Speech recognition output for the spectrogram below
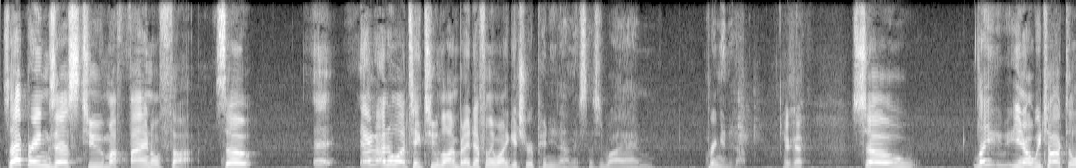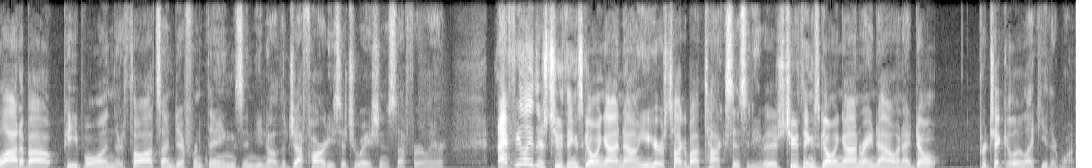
So that brings us to my final thought. So eh, I don't want to take too long, but I definitely want to get your opinion on this. This is why I'm bringing it up. Okay. So, like you know, we talked a lot about people and their thoughts on different things, and you know, the Jeff Hardy situation and stuff earlier. I feel like there's two things going on now. And you hear us talk about toxicity, but there's two things going on right now, and I don't particularly like either one.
